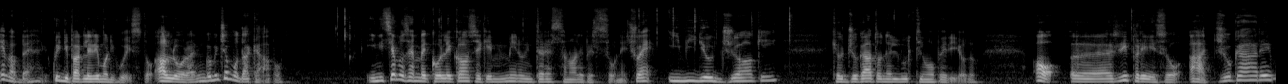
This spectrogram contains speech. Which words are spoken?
e vabbè, quindi parleremo di questo. Allora, incominciamo da capo. Iniziamo sempre con le cose che meno interessano alle persone, cioè i videogiochi che ho giocato nell'ultimo periodo. Ho eh, ripreso a giocare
